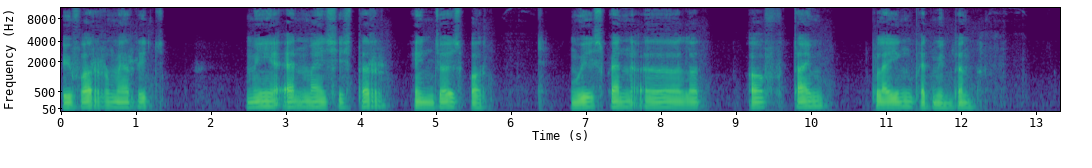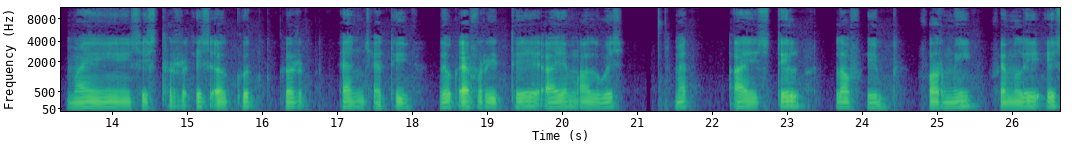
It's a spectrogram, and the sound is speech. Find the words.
Before marriage, me and my sister enjoy sport. We spend a lot of time playing badminton. My sister is a good girl and chatty. Though every day I am always mad, I still love him. For me, family is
